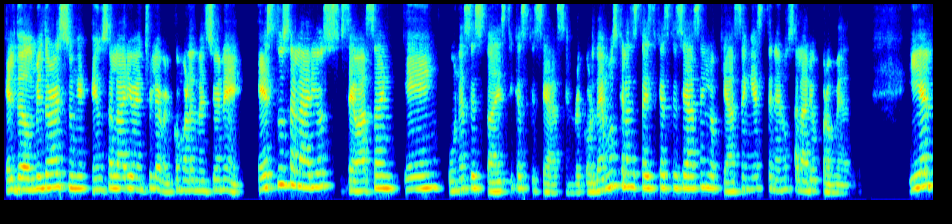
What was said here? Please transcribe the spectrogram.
El de 2.000 dólares es un, un, salario entry level, como les mencioné. Estos salarios se basan en unas estadísticas que se hacen. Recordemos que las estadísticas que se hacen lo que hacen es tener un salario promedio. Y el,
